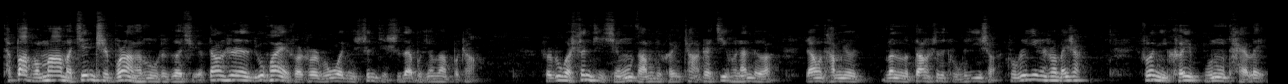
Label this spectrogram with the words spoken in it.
他爸爸妈妈坚持不让他录制歌曲。当时刘欢也说说，如果你身体实在不行，咱不唱。说如果身体行，咱们就可以唱，这机会难得。然后他们就问了当时的主治医生，主治医生说没事说你可以不用太累。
